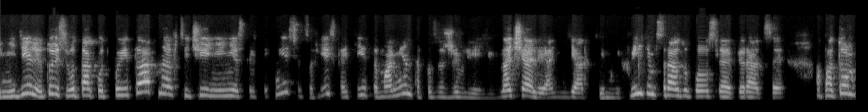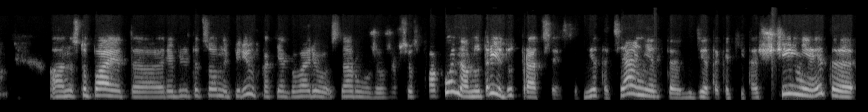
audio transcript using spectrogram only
недели. То есть вот так вот поэтапно в течение нескольких месяцев есть какие-то моменты по заживлению. Вначале они яркие, мы их видим сразу после операции, а потом а, наступает э, реабилитационный период, как я говорю, снаружи уже все спокойно, а внутри идут процессы. Где-то тянет, где-то какие-то ощущения. Это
